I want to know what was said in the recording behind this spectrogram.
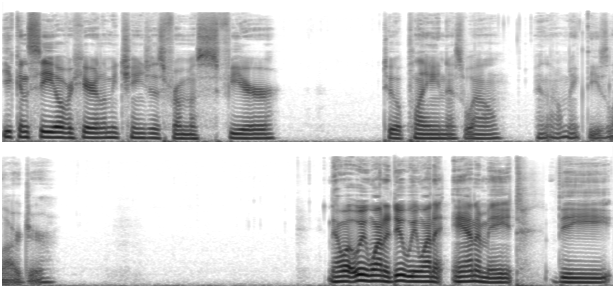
you can see over here, let me change this from a sphere to a plane as well. And I'll make these larger. Now what we want to do, we want to animate the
